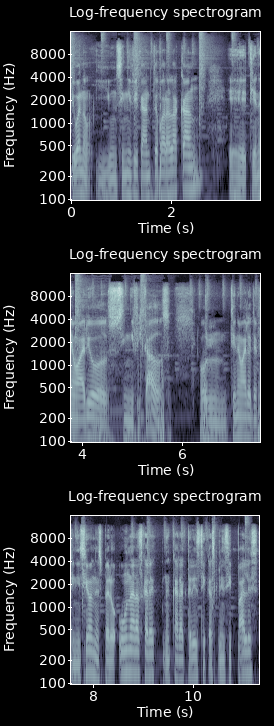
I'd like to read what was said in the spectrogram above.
Y bueno, y un significante para Lacan eh, tiene varios significados o tiene varias definiciones, pero una de las características principales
